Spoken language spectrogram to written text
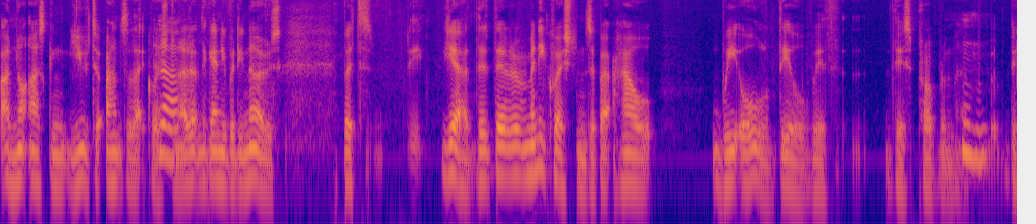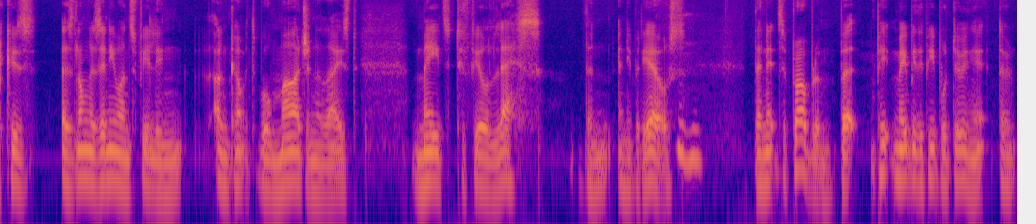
I'm not asking you to answer that question. No. I don't think anybody knows. But yeah, there, there are many questions about how we all deal with this problem. Uh, mm-hmm. Because as long as anyone's feeling uncomfortable, marginalized, made to feel less than anybody else, mm-hmm. then it's a problem. But pe- maybe the people doing it don't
